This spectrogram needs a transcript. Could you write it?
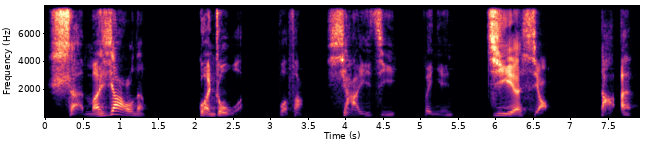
什么药呢？关注我，播放下一集，为您揭晓答案。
